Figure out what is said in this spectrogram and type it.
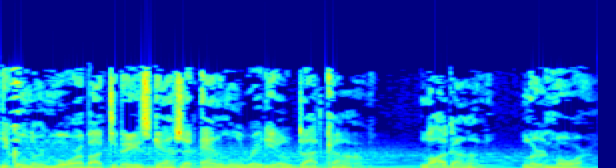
You can learn more about today's guest at animalradio.com. Log on, learn more.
